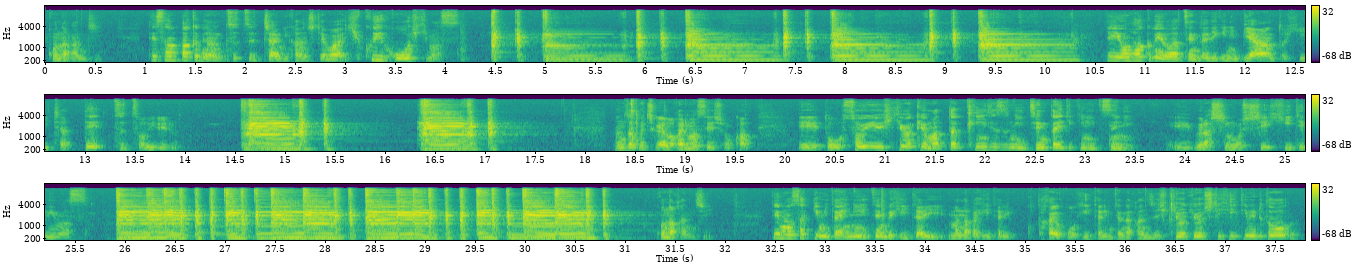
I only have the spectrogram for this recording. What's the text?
こんな感じ。で、3拍目のツツチャに関しては、低い方を弾きます。4拍目は全体的にビャーンと弾いちゃって、ツツを入れる。なんとなく違い分かりますでしょうか？えーと、そういう弾き分けを全く気にせずに、全体的に常にブラッシングをして弾いてみます。こんな感じ。でも、さっきみたいに全部弾いたり、真ん中弾いたり、高い方を弾いたりみたいな感じで弾き分けをして弾いてみると、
